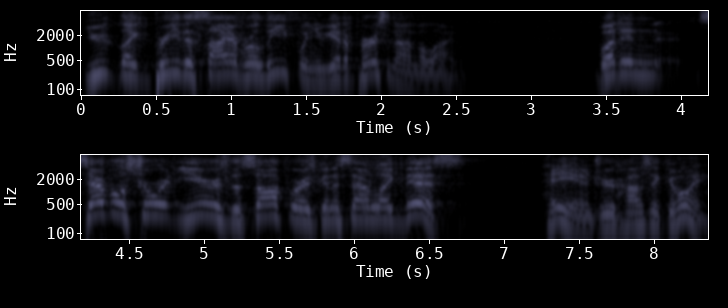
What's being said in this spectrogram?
You like breathe a sigh of relief when you get a person on the line. But in several short years, the software is going to sound like this. Hey, Andrew, how's it going?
